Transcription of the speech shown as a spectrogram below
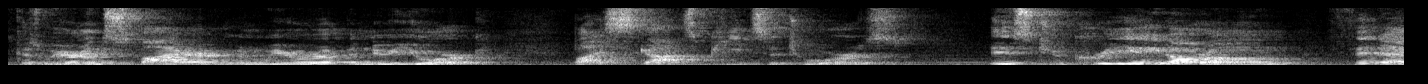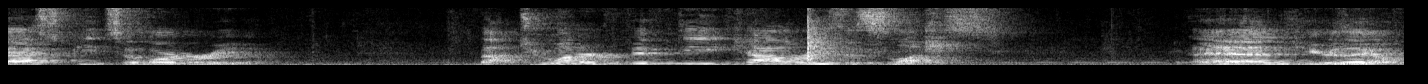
because we were inspired when we were up in New York by Scott's Pizza Tours, is to create our own fit-ass pizza margherita. About 250 calories a slice. And here they are.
